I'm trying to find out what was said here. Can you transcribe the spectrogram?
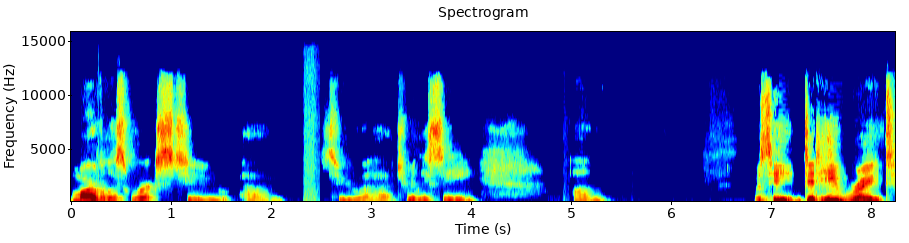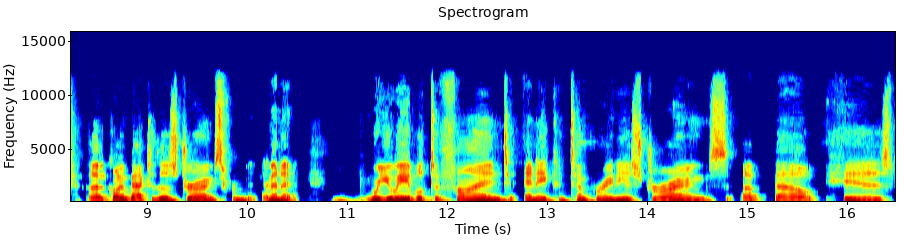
marvelous works to um, to uh, to really see. Um, was he? Did he write? Uh, going back to those drawings for a minute, were you able to find any contemporaneous drawings about his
